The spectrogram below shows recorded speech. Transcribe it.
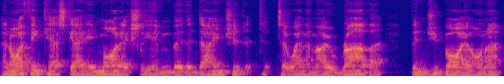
And I think Cascadian might actually even be the danger to, to, Anamoe rather than Dubai Honour.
